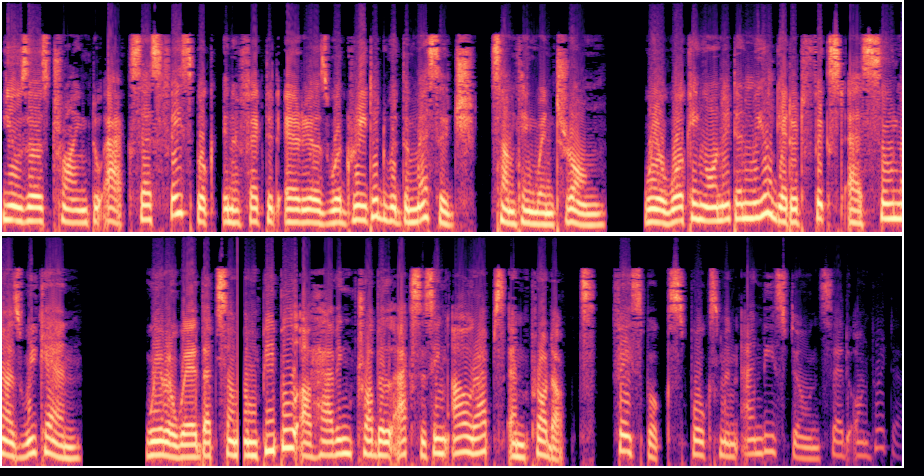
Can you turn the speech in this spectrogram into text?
Users trying to access Facebook in affected areas were greeted with the message, something went wrong. We're working on it and we'll get it fixed as soon as we can. We're aware that some people are having trouble accessing our apps and products, Facebook spokesman Andy Stone said on Twitter.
